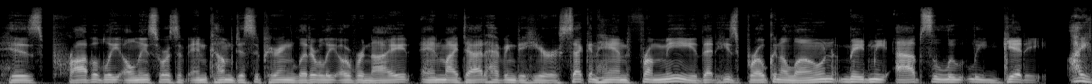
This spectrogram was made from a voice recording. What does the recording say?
his probably only source of income disappearing literally overnight, and my dad having to hear secondhand from me that he's broken alone made me absolutely giddy. I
